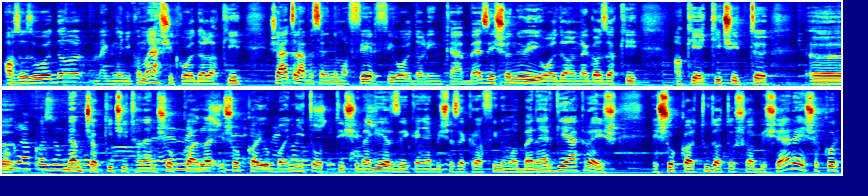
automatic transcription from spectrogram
az az oldal, meg mondjuk a másik oldal, aki, és általában szerintem a férfi oldal inkább ez, és a női oldal meg az, aki, aki egy kicsit nem csak kicsit, hanem sokkal, sokkal jobban nyitott is, meg érzékenyebb is ezekre a finomabb energiákra, és, és sokkal tudatosabb is erre, és akkor,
